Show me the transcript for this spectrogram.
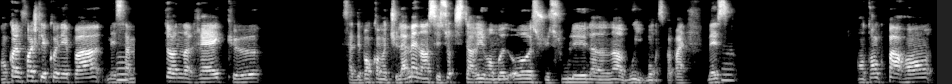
encore une fois, je les connais pas, mais ça mm. m'étonnerait que ça dépend comment tu l'amènes. Hein. C'est sûr que si tu arrives en mode oh, je suis saoulé, là, là, là oui, bon, c'est pas pareil. Mais mm. en tant que parent,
